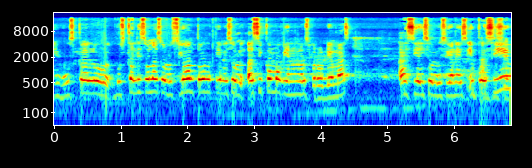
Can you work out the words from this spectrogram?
y búscalo, búscales una solución, todo tiene solución, así como vienen los problemas, así hay soluciones y pues Así sí,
